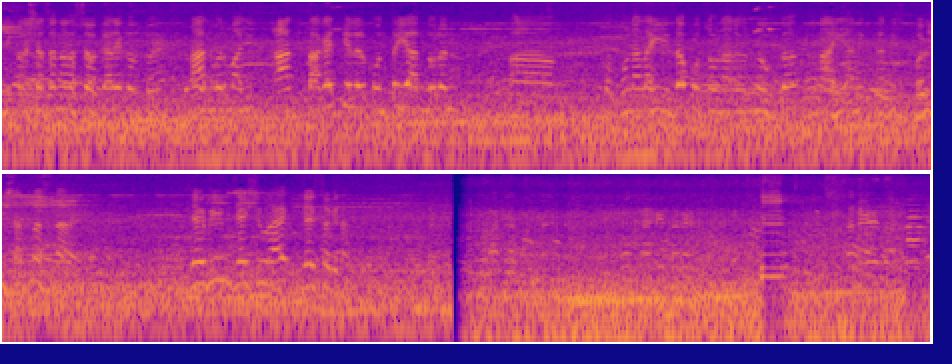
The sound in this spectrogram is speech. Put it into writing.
मी प्रशासनाला सहकार्य करतोय. आजवर माझी आज तागायत केलेलं कोणतंही आंदोलन कोणालाही इजा पोचवणारं नव्हतं नाही आणि कधीच भविष्यात नसणार आहे. जय भीम जय शिवराय जय संविधान. सगळे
